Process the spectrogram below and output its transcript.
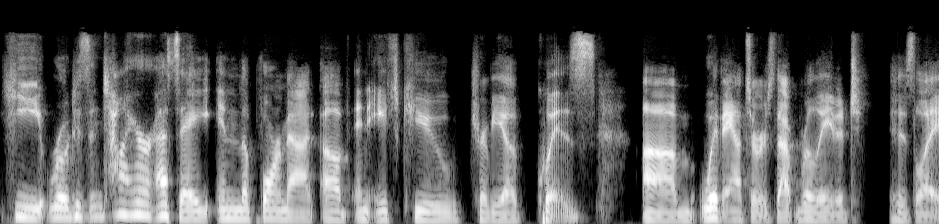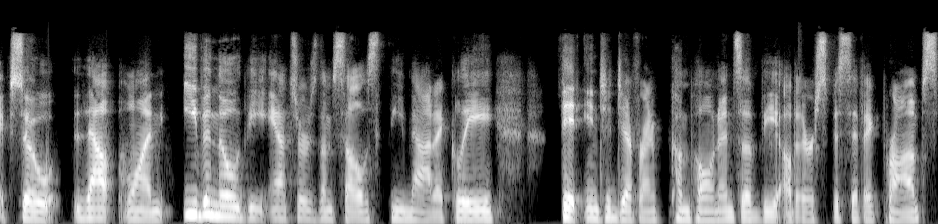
he wrote his entire essay in the format of an HQ trivia quiz um, with answers that related to his life. So that one, even though the answers themselves thematically fit into different components of the other specific prompts,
